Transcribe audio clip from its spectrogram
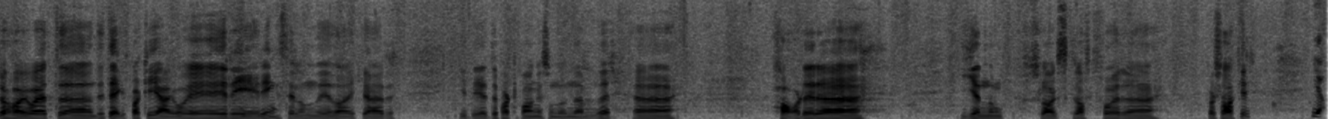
Du har jo et eh, Ditt eget parti er jo i regjering, selv om de da ikke er i det departementet som du nevner. Eh, har dere gjennomslagskraft for, eh, for saker? Ja,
